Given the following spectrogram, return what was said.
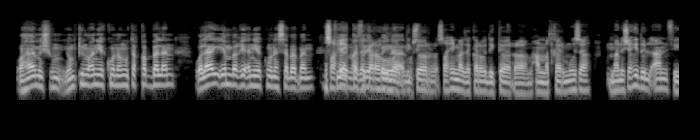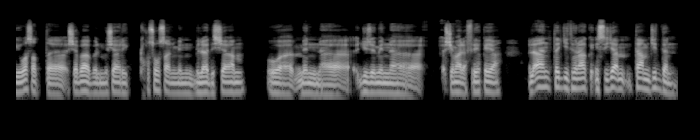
وهامش يمكن أن يكون متقبلا ولا ينبغي أن يكون سببا صحيح ما ذكره بين الدكتور صحيح ما ذكره الدكتور محمد خير موسى. ما نشاهده الآن في وسط شباب المشارك خصوصا من بلاد الشام ومن جزء من شمال أفريقيا الآن تجد هناك انسجام تام جدا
